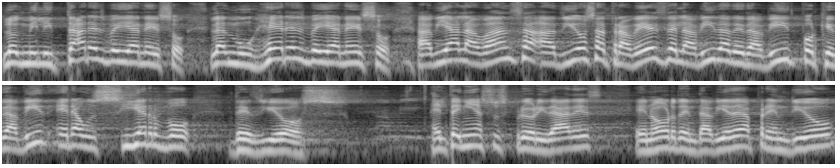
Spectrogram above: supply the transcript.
los militares veían eso, las mujeres veían eso. Había alabanza a Dios a través de la vida de David porque David era un siervo de Dios. Él tenía sus prioridades en orden. David aprendió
